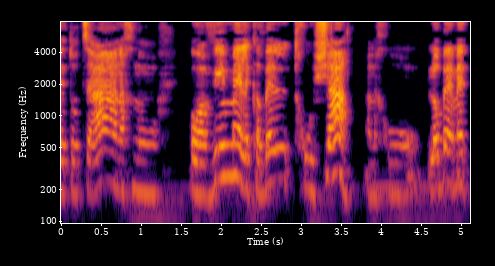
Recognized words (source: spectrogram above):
ותוצאה, אנחנו אוהבים לקבל תחושה, אנחנו לא באמת,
